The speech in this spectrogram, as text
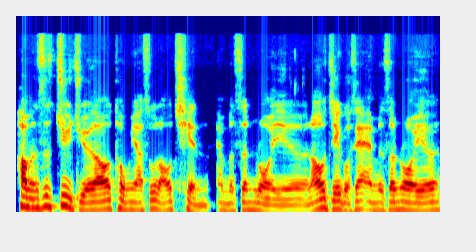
他们是拒绝然后同亚说然后签 Emerson Royal，然后结果现在 Emerson Royal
